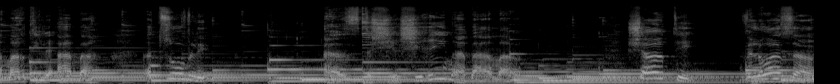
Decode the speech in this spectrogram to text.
אמרתי לאבא, עצוב לי. אז תשיר שירים, אבא אמר. שרתי, ולא עזר.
